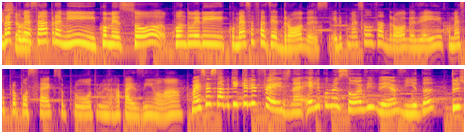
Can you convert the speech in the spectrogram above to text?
pra choque. começar, pra mim, começou quando ele começa a fazer drogas. Ele começa a usar drogas. E aí ele começa a propor sexo pro outro rapazinho lá. Mas você sabe o que, que ele fez, né? Ele começou a viver a vida dos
